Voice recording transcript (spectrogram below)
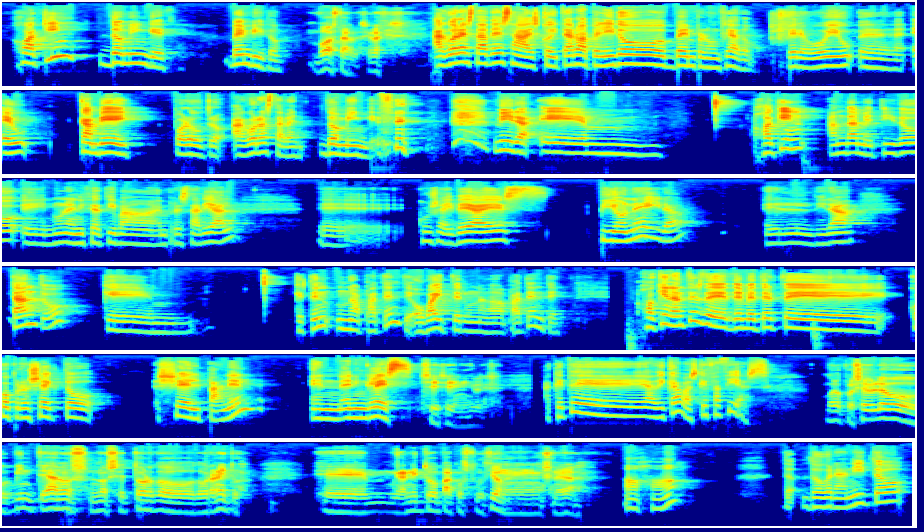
Joaquín Domínguez, benvido. Boas tardes, gracias. Agora estades a escoitar o apelido ben pronunciado, pero eu, eh, eu cambiei por outro. Agora está ben, Domínguez. Mira, eh, Joaquín anda metido en unha iniciativa empresarial eh, cuxa idea é pioneira, el dirá, tanto que que ten unha patente ou vai ter unha patente. Joaquín, antes de, de meterte co proxecto Shell Panel, en, en inglés. Sí, sí, en inglés. A que te adicabas? Que facías? Bueno, pois pues eu levo 20 anos no sector do, do granito. Eh, granito para construcción en general. Ajá. Do, do granito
